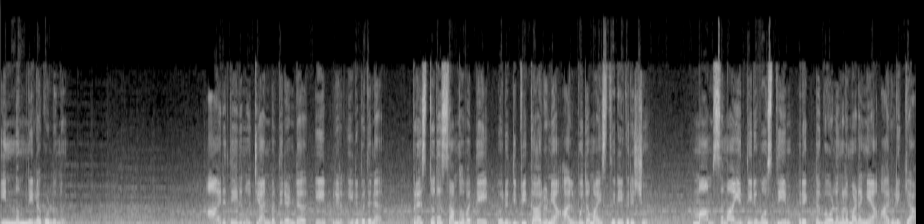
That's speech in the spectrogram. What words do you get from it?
ഇന്നും നിലകൊള്ളുന്നു. ആയിരത്തി ഇരുന്നൂറ്റി അൻപത്തിരണ്ട് ഏപ്രിൽ ഇരുപതിന് പ്രസ്തുത സംഭവത്തെ ഒരു ദിവ്യകാരുണ്യ അത്ഭുതമായി സ്ഥിരീകരിച്ചു. മാംസമായ തിരുവോസ്തിയും രക്തഗോളങ്ങളും അടങ്ങിയ അരുളിക്ക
